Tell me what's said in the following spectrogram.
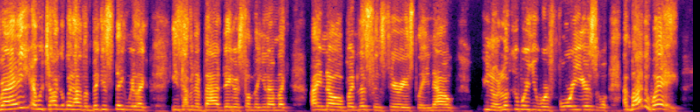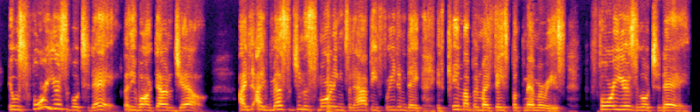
right? And we talk about how the biggest thing we're like, he's having a bad day or something. And I'm like, I know, but listen, seriously, now, you know, look at where you were four years ago. And by the way, it was four years ago today that he walked out of jail. I, I messaged him this morning and said, Happy Freedom Day. It came up in my Facebook memories four years ago today.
